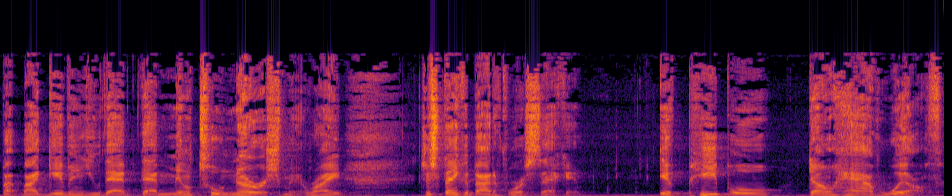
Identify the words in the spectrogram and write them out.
But by giving you that that mental nourishment, right? Just think about it for a second. If people don't have wealth,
